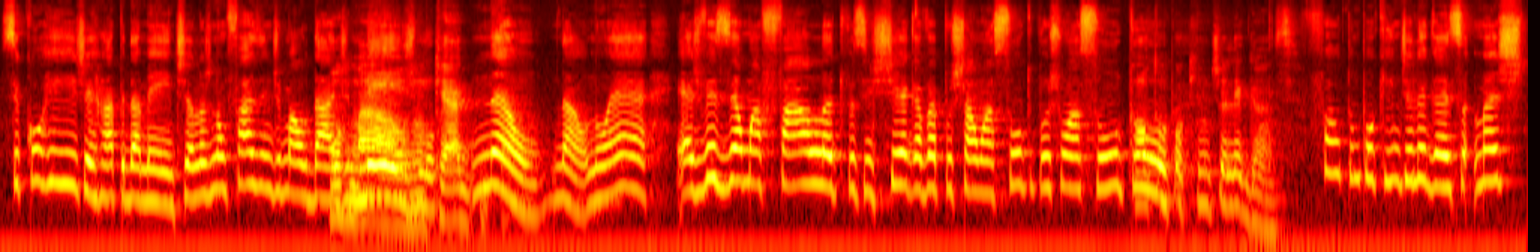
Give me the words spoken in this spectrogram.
se corrigem rapidamente. Elas não fazem de maldade mal, mesmo. Não, quer... não, não, não é, é. Às vezes é uma fala, tipo assim, chega, vai puxar um assunto, puxa um assunto. Falta um pouquinho de elegância. Falta um pouquinho de elegância, mas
